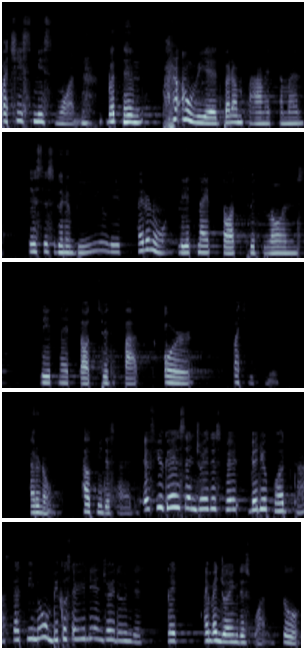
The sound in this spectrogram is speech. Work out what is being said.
pachismis one. But then, parang weird, parang pangit naman. This is gonna be late, I don't know, late night thoughts with Launce, late night thoughts with Pat, or pachismis. I don't know help me decide. If you guys enjoy this video podcast, let me know because I really enjoy doing this. Like, I'm enjoying this one. So,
